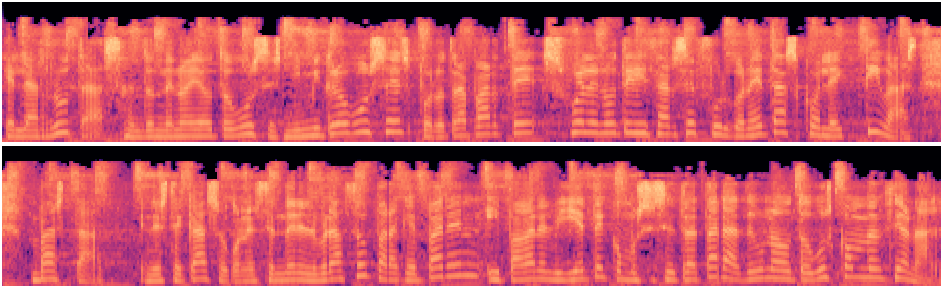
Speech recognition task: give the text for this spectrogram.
En las rutas donde no hay autobuses ni microbuses, por otra parte, suelen utilizarse furgonetas colectivas. Basta, en este caso, con extender el brazo para que paren y pagar el billete como si se tratara de un autobús convencional.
